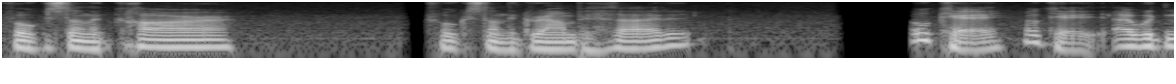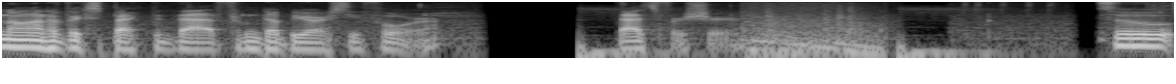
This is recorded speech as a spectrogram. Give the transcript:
focused on the car, focused on the ground beside it. Okay, okay. I would not have expected that from WRC4. That's for sure. So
